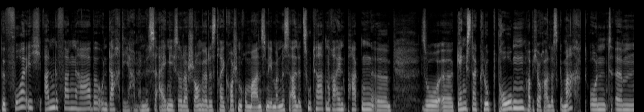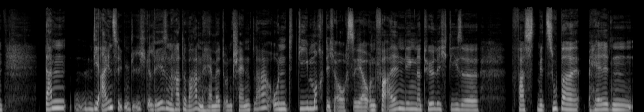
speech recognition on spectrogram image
bevor ich angefangen habe und dachte, ja, man müsse eigentlich so das Genre des Drei-Groschen-Romans nehmen. Man müsse alle Zutaten reinpacken. Äh, so äh, Gangsterclub, Drogen, habe ich auch alles gemacht. Und ähm, dann die einzigen, die ich gelesen hatte, waren Hammett und Chandler. Und die mochte ich auch sehr. Und vor allen Dingen natürlich diese fast mit Superhelden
